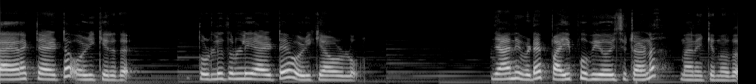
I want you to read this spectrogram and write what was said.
ഡയറക്റ്റായിട്ട് ഒഴിക്കരുത്. തുള്ളി തുള്ളിയായിട്ടേ ഒഴിക്കാവുള്ളൂ. ഞാനിവിടെ പൈപ്പ് ഉപയോഗിച്ചിട്ടാണ് നനയ്ക്കുന്നത്.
